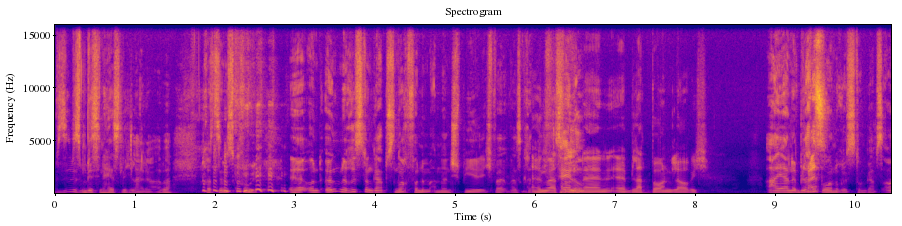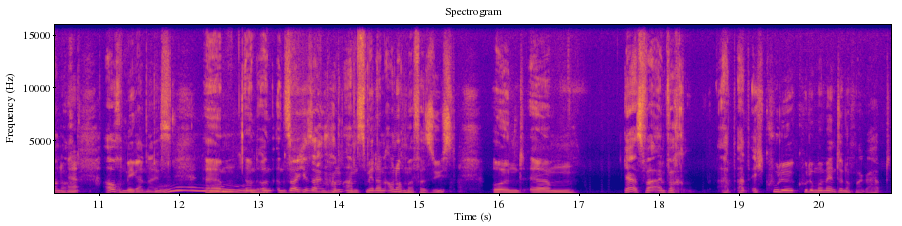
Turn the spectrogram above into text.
Ist ein bisschen hässlich leider, aber trotzdem ist cool. äh, und irgendeine Rüstung gab es noch von einem anderen Spiel. Ich weiß, gerade Irgendwas Halo. von äh, Bloodborne, glaube ich. Ah ja, eine Bloodborne-Rüstung gab es auch noch. Ja. Auch mega nice. Ähm, und, und, und solche Sachen haben es mir dann auch noch mal versüßt. Und ähm, ja, es war einfach, hat, hat echt coole, coole Momente noch mal gehabt.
